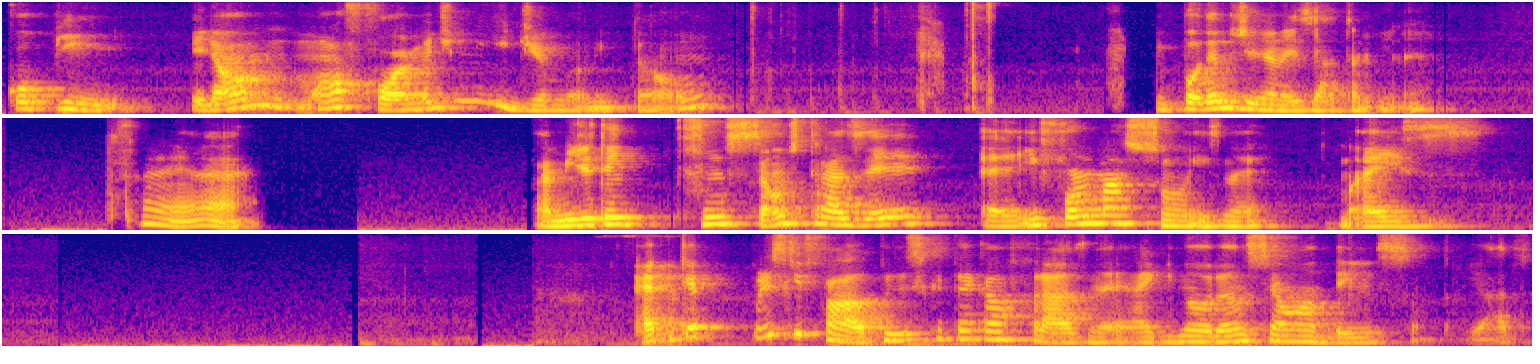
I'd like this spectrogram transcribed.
Copinho, ele é uma, uma forma de mídia, mano. Então. Não podemos generalizar também, né? Sim, é. A mídia tem função de trazer é, informações, né? Mas. É porque por isso que fala, por isso que tem aquela frase, né? A ignorância é uma benção, tá ligado?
